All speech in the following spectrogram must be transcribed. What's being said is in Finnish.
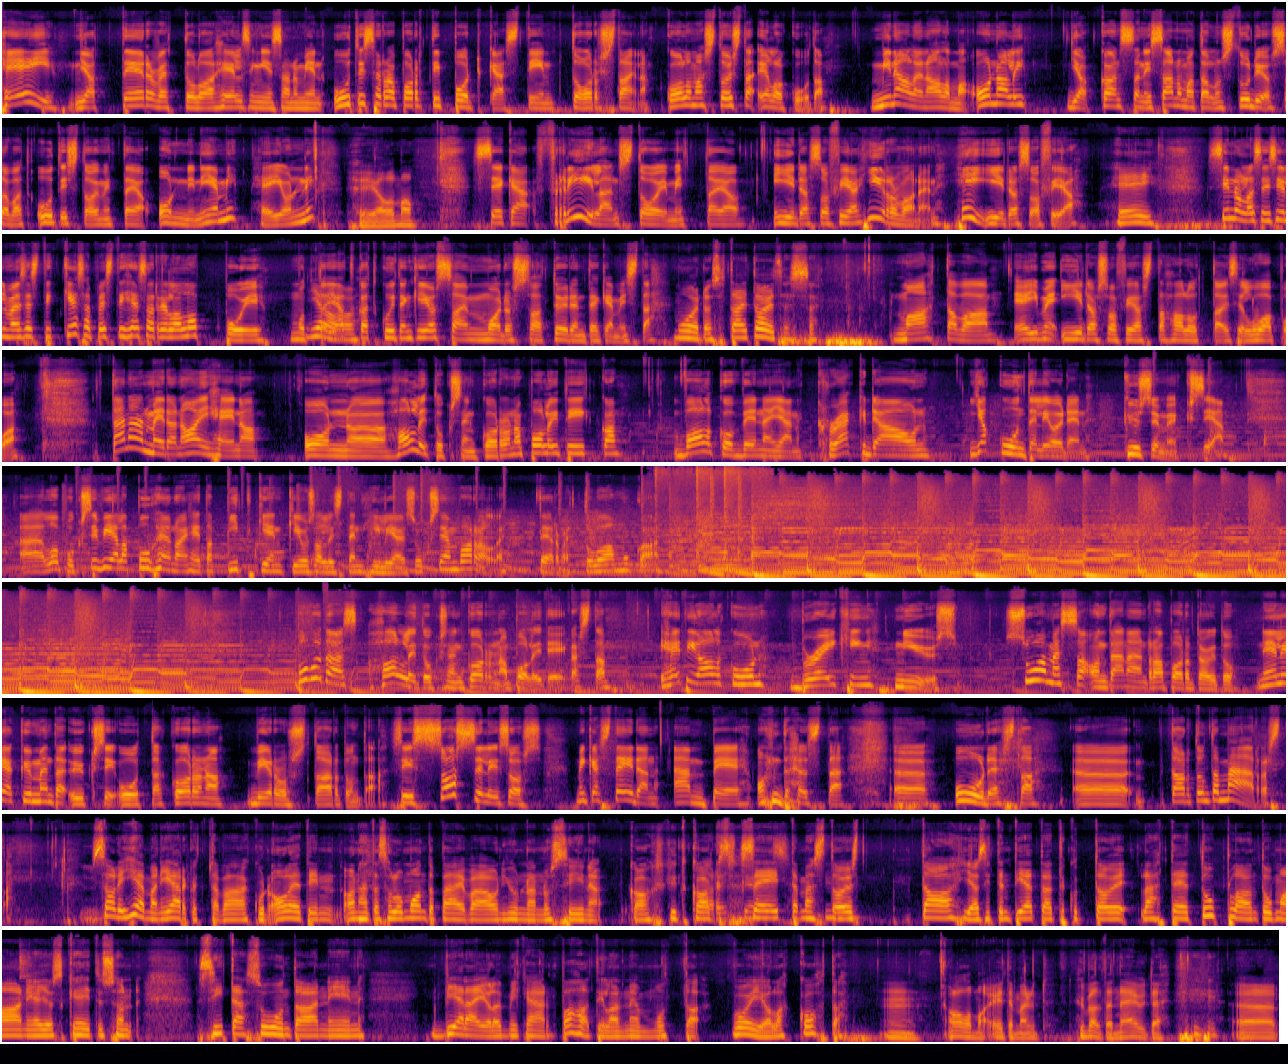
Hei ja tervetuloa Helsingin Sanomien uutisraportti-podcastiin torstaina 13. elokuuta. Minä olen Alma Onali ja kanssani Sanomatalon studiossa ovat uutistoimittaja Onni Niemi. Hei Onni. Hei Alma. Sekä freelance-toimittaja Iida-Sofia Hirvonen. Hei Iida-Sofia. Hei. Sinulla siis ilmeisesti kesäpesti Hesarilla loppui, mutta Joo. jatkat kuitenkin jossain muodossa töiden tekemistä. Muodossa tai toisessa. Mahtavaa. Ei me Iida-Sofiasta haluttaisi luopua. Tänään meidän aiheina on hallituksen koronapolitiikka, Valko-Venäjän crackdown ja kuuntelijoiden kysymyksiä. Lopuksi vielä puheenaiheita pitkien kiusallisten hiljaisuuksien varalle. Tervetuloa mukaan. Puhutaan hallituksen koronapolitiikasta. Heti alkuun breaking news. Suomessa on tänään raportoitu 41 uutta koronavirustartuntaa. Siis sosselisos, mikä teidän MP on tästä ö, uudesta ö, tartuntamäärästä? Se oli hieman järkyttävää, kun oletin, onhan tässä ollut monta päivää, on junnannut siinä 22, Pariskymmentä. 17 ja sitten tietää, että kun toi lähtee tuplaantumaan ja jos kehitys on sitä suuntaan, niin vielä ei ole mikään paha tilanne, mutta voi olla kohta. Mm. Alma, ei tämä nyt hyvältä näytä. Ö,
